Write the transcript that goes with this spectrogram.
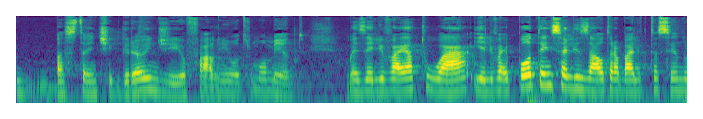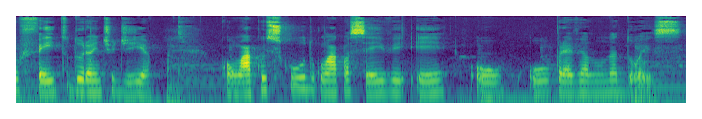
bastante grande, eu falo em outro momento. Mas ele vai atuar e ele vai potencializar o trabalho que está sendo feito durante o dia com o Aqua Escudo, com o Aqua Save e ou o Prévia Luna 2.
